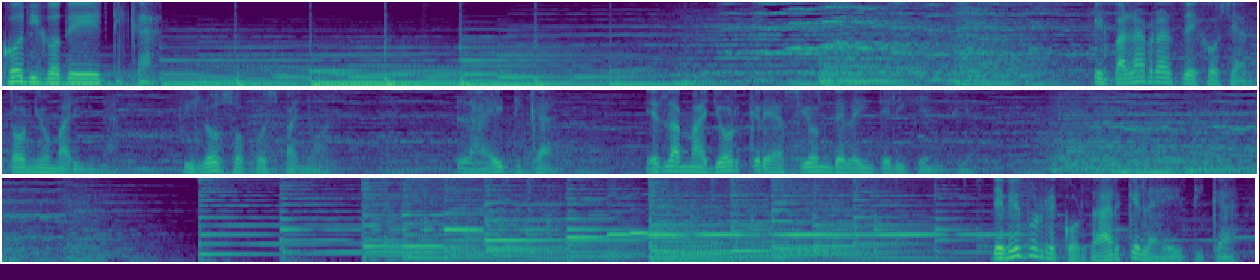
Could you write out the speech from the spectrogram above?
Código de Ética. En palabras de José Antonio Marina, filósofo español, la ética es la mayor creación de la inteligencia. Debemos recordar que la ética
